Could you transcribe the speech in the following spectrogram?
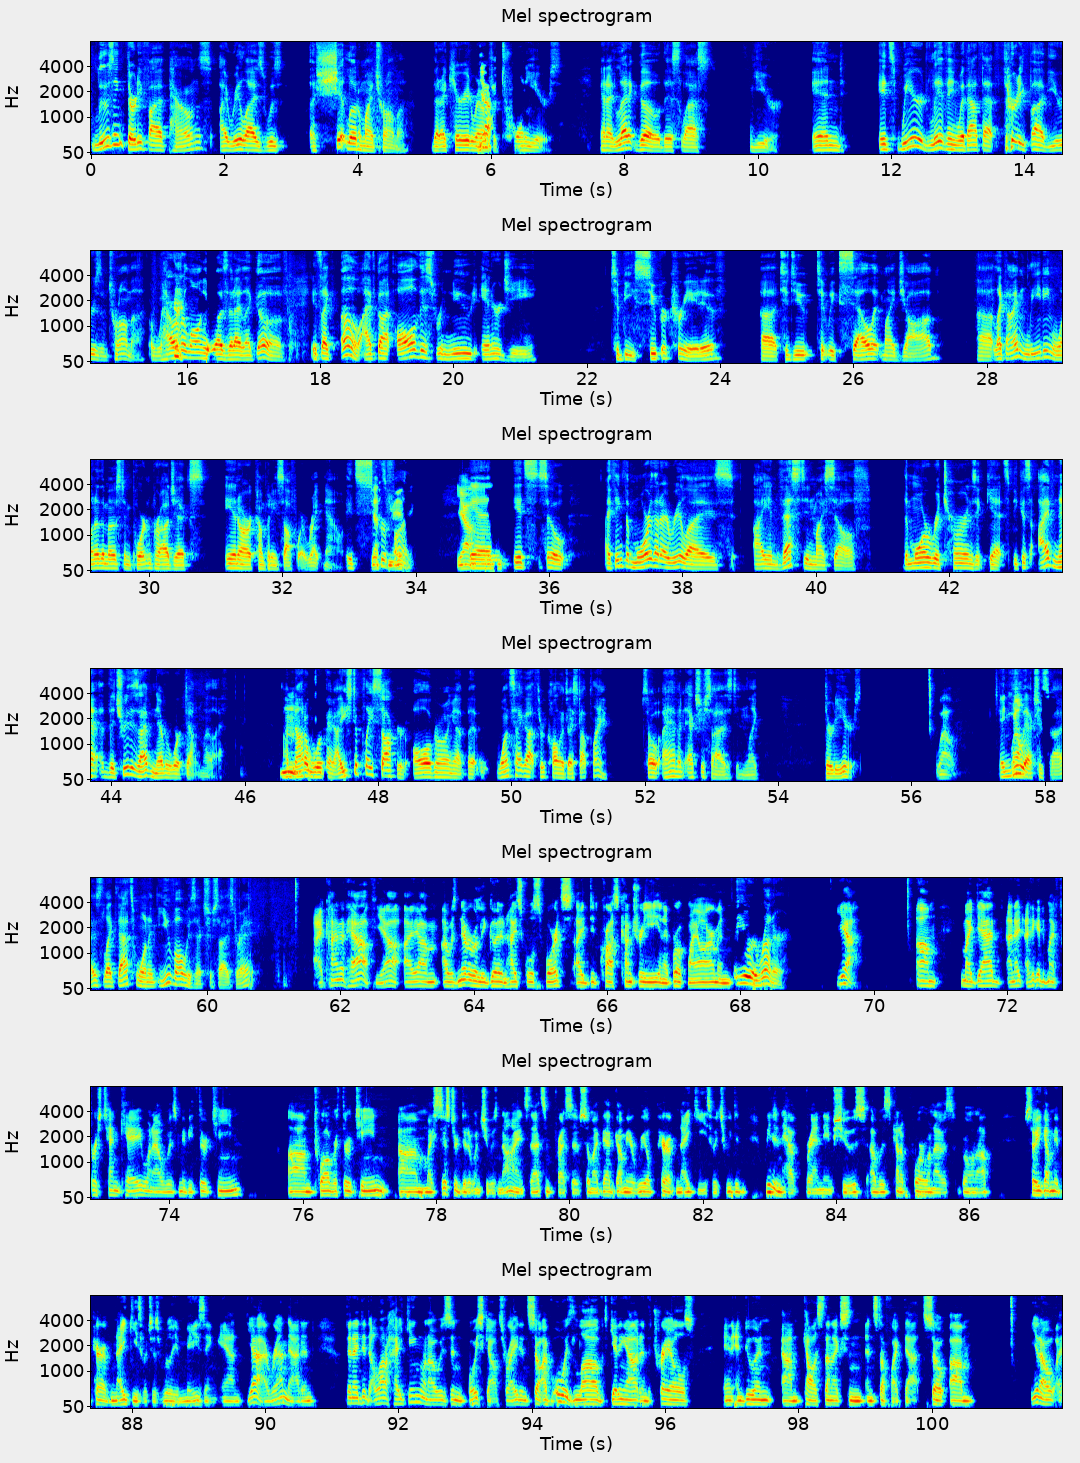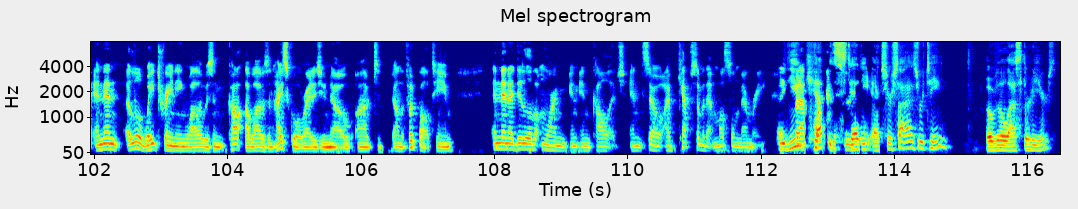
Losing 35 pounds, I realized was a shitload of my trauma that I carried around yeah. for 20 years. And I let it go this last year. And it's weird living without that 35 years of trauma or however long it was that I let go of. It's like, oh, I've got all this renewed energy to be super creative, uh, to do, to excel at my job. Uh, like I'm leading one of the most important projects in our company software right now. It's super fun. Yeah. And it's so I think the more that I realize I invest in myself, the more returns it gets because I've ne- the truth is I've never worked out in my life. Mm. I'm not a workout. I used to play soccer all growing up, but once I got through college, I stopped playing. So I haven't exercised in like 30 years. Wow. And you well, exercise like that's one of you've always exercised, right? I kind of have. Yeah. I um I was never really good in high school sports. I did cross country and I broke my arm and so you were a runner. Yeah. Um my dad, and I, I, think I did my first 10K when I was maybe 13, um, 12 or 13. Um, my sister did it when she was nine, so that's impressive. So my dad got me a real pair of Nikes, which we didn't we didn't have brand name shoes. I was kind of poor when I was growing up, so he got me a pair of Nikes, which is really amazing. And yeah, I ran that, and then I did a lot of hiking when I was in Boy Scouts, right? And so I've always loved getting out in the trails. And, and doing um, calisthenics and, and stuff like that. So um, you know, and then a little weight training while I was in while I was in high school, right? As you know, uh, to, on the football team, and then I did a little bit more in, in, in, college, and so I've kept some of that muscle memory. Have you kept a steady exercise routine over the last thirty years?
